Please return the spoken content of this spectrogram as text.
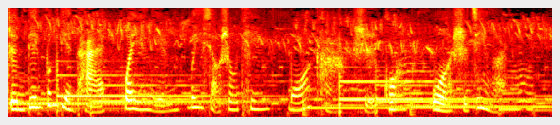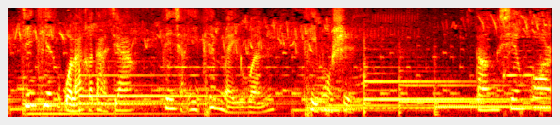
枕边风电台欢迎您微笑收听摩卡时光，我是静儿。今天我来和大家分享一篇美文，题目是《当鲜花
